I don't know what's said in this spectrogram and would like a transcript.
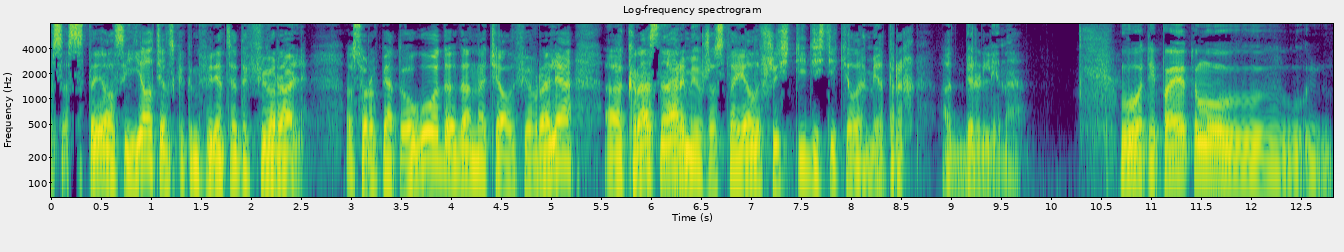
состоялась Ялтинская конференция, это февраль 1945 года, да, начало февраля, а Красная Армия уже стояла в 60 километрах от Берлина. Вот, и поэтому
